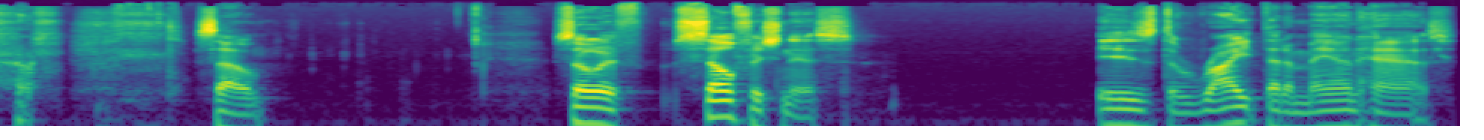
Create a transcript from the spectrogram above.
so, so if selfishness is the right that a man has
